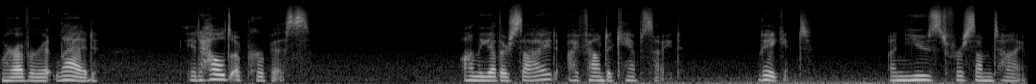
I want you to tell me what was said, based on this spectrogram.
wherever it led, it held a purpose. On the other side, I found a campsite, vacant, unused for some time.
